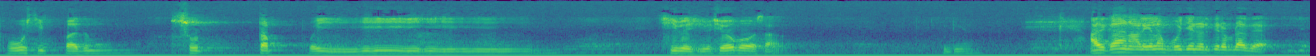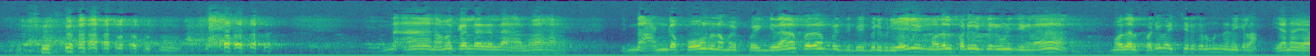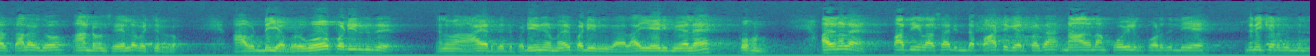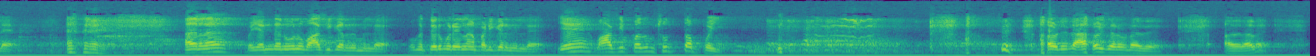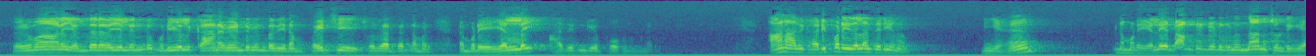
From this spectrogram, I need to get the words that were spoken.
பூசிப்பதும் சுத்த பொய். சிவ சிவ சிவபோசாரம் அதுக்காக நாளைக்கெல்லாம் பூஜை நடத்திடக்கூடாது. நமக்கல்ல இதெல்லாம் இன்னும் அங்க போகணும் நம்ம இப்ப இங்கதான் இப்பதான் இப்படி இப்படி ஏறி முதல் படி வச்சிருக்கோம்னு வச்சுங்களேன் முதல் படி வச்சிருக்கணும்னு நினைக்கலாம். ஏன்னா தலை இதோ ஆண்டவன் செயல வச்சிருக்கோம். அவன் எவ்வளவோ படி இருக்குது. ஆயிரத்தி எட்டு படிங்கிற மாதிரி படி இருக்குது அதெல்லாம் ஏறி மேலே போகணும். அதனால பாத்தீங்களா சார் இந்த பாட்டுக்கு ஏற்பதான் நான் அதெல்லாம் கோயிலுக்கு போறது இல்லையே. நினைக்கிறதும் இல்லை. அதனால இப்ப எந்த நூலும் வாசிக்கிறதும் இல்ல. உங்க திருமுறையெல்லாம் படிக்கிறது இல்ல. ஏன்? வாசிப்பதும் சுத்த பொய். அப்படின்னு ஆலோசனை அதனால பெருமானை எந்த நிலையில் நின்று முடிவில் காண வேண்டும் என்பதை நம் பயிற்சியை சொல்றாரு நம்ம நம்முடைய எல்லை அது இங்கே போகணும் ஆனா அதுக்கு அடிப்படை இதெல்லாம் தெரியணும். நீங்க நம்முடைய எல்லையை டாக்டரேட் எடுக்கணும் தான் சொல்றீங்க.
